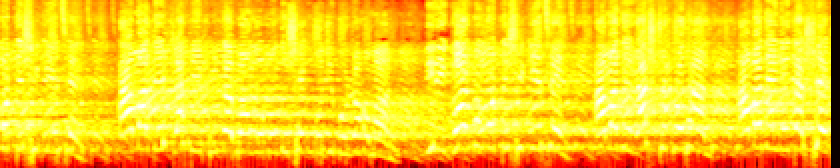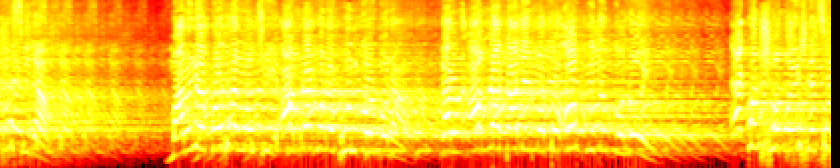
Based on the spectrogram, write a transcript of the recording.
করতে শিখিয়েছেন, আমাদের জাতির পিতা বঙ্গবন্ধু শেখ মুজিবুর রহমান। তিনি গর্ব করতে শিখিয়েছেন, আমাদের রাষ্ট্রপ্রধান, আমাদের নেতা শেখ হাসিনা। মাননীয় প্রধানমন্ত্রী, আমরা কোনো ভুল করব না, কারণ আমরা তাদের মতো অকৃতজ্ঞ নই। এখন সময় এসেছে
